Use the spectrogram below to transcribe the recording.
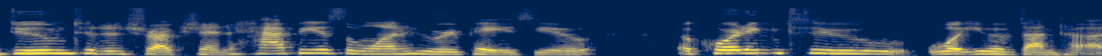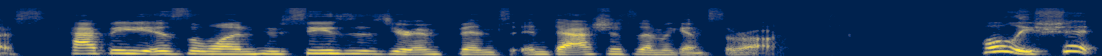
doomed to destruction. Happy is the one who repays you according to what you have done to us. Happy is the one who seizes your infants and dashes them against the rock. Holy shit.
